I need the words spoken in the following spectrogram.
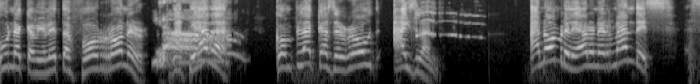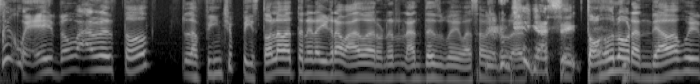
una camioneta Ford Runner plateada con placas de Rhode Island a nombre de Aaron Hernández. Ese güey, no mames, todo la pinche pistola va a tener ahí grabado a Aaron Hernández, güey, vas a ver. ya sé. Todo lo brandeaba, güey.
